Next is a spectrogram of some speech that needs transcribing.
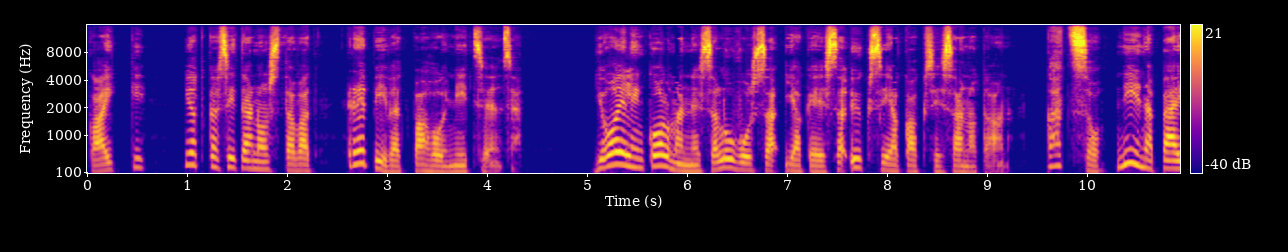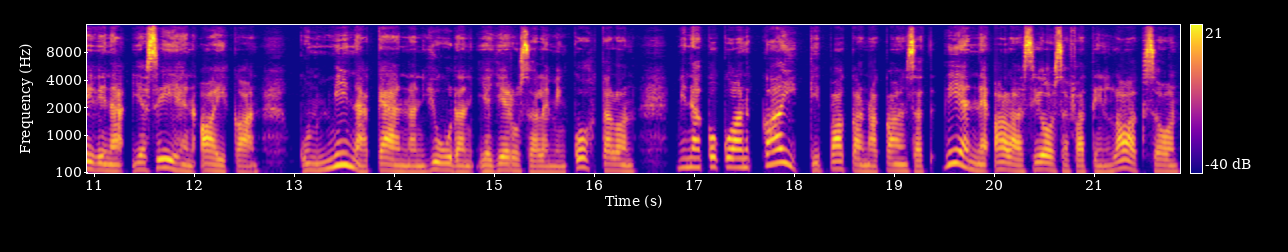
Kaikki, jotka sitä nostavat, repivät pahoin itsensä. Joelin kolmannessa luvussa jakeissa yksi ja kaksi sanotaan, Katso, niinä päivinä ja siihen aikaan, kun minä käännän Juudan ja Jerusalemin kohtalon, minä kokoan kaikki pakana kansat, vien ne alas Joosafatin laaksoon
